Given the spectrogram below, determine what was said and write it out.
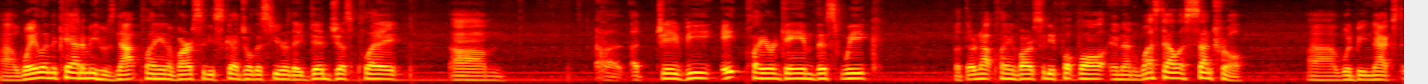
uh, Wayland Academy, who's not playing a varsity schedule this year, they did just play um, a, a JV eight player game this week, but they're not playing varsity football. And then West Allis Central uh, would be next.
